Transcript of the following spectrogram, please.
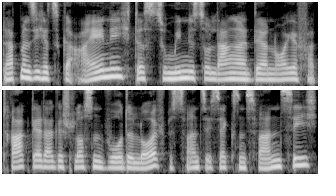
Da hat man sich jetzt geeinigt, dass zumindest solange der neue Vertrag, der da geschlossen wurde, läuft bis 2026.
